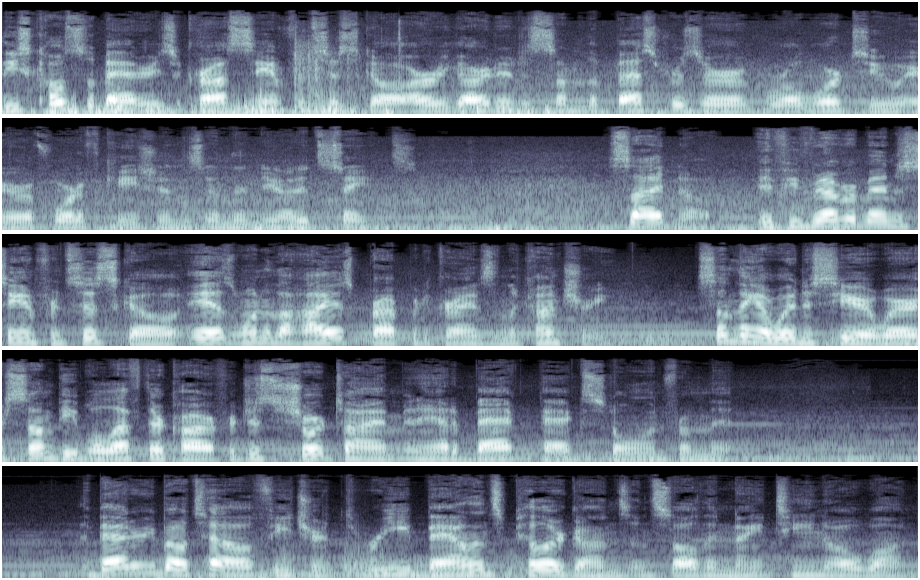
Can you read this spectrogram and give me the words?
These coastal batteries across San Francisco are regarded as some of the best preserved World War II era fortifications in the United States. Side note if you've never been to San Francisco, it has one of the highest property crimes in the country. Something I witnessed here where some people left their car for just a short time and had a backpack stolen from it. The Battery Boutelle featured three balanced pillar guns installed in 1901.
